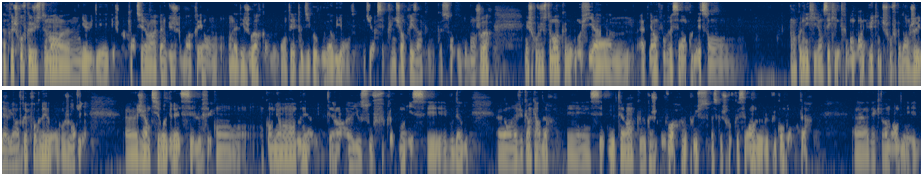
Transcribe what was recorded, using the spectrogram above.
Après, je trouve que justement, euh, il y a eu des, joueurs qui ont tiré leur épingle du jeu. Bon, après, on, a des joueurs comme Dante, Todibo, Boudaoui. On dire c'est plus une surprise hein, que, que, ce sont de, bons joueurs. Mais je trouve justement que Mofi a, bien progressé. On connaît son, on connaît qu'il, on sait qu'il est très bon devant les buts, mais je trouve que dans le jeu, il a eu un vrai progrès euh, aujourd'hui. Euh, j'ai un petit regret, c'est le fait qu'on qu mis à un moment donné avec le terrain euh, Youssouf, Claude Maurice et, Boudaoui. Euh, on n'a vu qu'un quart d'heure et c'est le terrain que, je veux voir le plus parce que je trouve que c'est vraiment le, plus complémentaire avec vraiment des,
